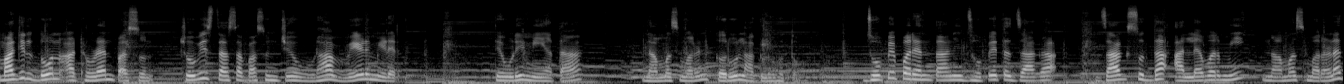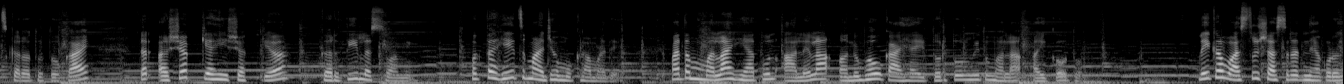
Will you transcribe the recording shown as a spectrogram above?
मागील दोन आठवड्यांपासून चोवीस तासापासून जेवढा वेळ मिळेल तेवढी मी आता नामस्मरण करू लागलो होतो. झोपेपर्यंत आणि झोपेत जागा जागसुद्धा आल्यावर मी नामस्मरणच करत होतो. काय? तर अशक्य ही शक्य करतील स्वामी. फक्त हेच माझ्या मुखामध्ये. आता मला ह्यातून आलेला अनुभव काय आहे? तर तो मी तुम्हाला ऐकवतो. मी एका वास्तुशास्त्रज्ञाकडून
